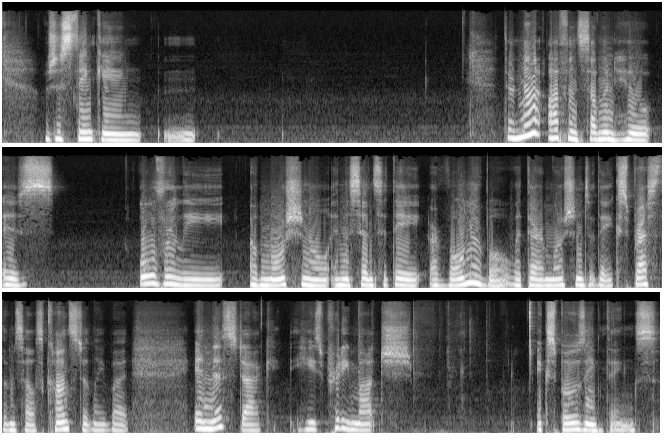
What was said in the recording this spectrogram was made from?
I was just thinking, they're not often someone who is overly emotional in the sense that they are vulnerable with their emotions or they express themselves constantly. But in this deck, he's pretty much exposing things.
